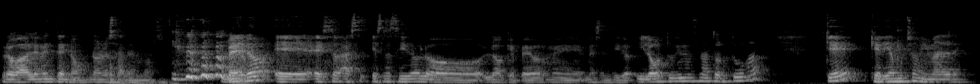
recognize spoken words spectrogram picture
Probablemente no, no lo sabemos. Pero eh, eso, ha, eso ha sido lo, lo que peor me, me he sentido. Y luego tuvimos una tortuga que quería mucho a mi madre.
